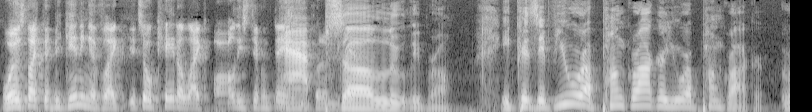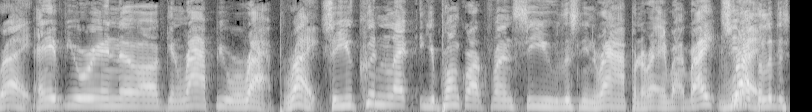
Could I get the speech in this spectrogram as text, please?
was like the beginning of like it's okay to like all these different things. and put 'em together. Absolutely, bro. Because if you were a punk rocker, you were a punk rocker. Right. And if you were in uh, rap, you were rap. Right. So you couldn't let your punk rock friends see you listening to rap and right, right, right. So you have to live this.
